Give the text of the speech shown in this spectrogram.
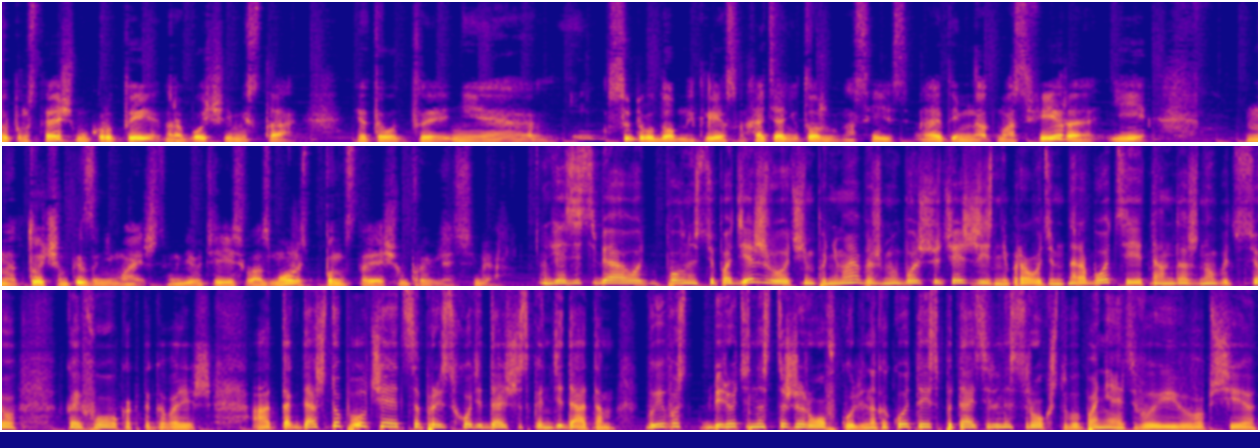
и по-настоящему крутые рабочие места. Это вот э, не суперудобные кресла, хотя они тоже у нас есть, а это именно атмосфера и то, чем ты занимаешься, где у тебя есть возможность по-настоящему проявлять себя. Я здесь тебя полностью поддерживаю, очень понимаю, потому что мы большую часть жизни проводим на работе, и там должно быть все кайфово, как ты говоришь. А тогда что, получается, происходит дальше с кандидатом? Вы его берете на стажировку или на какой-то испытательный срок, чтобы понять, вы вообще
